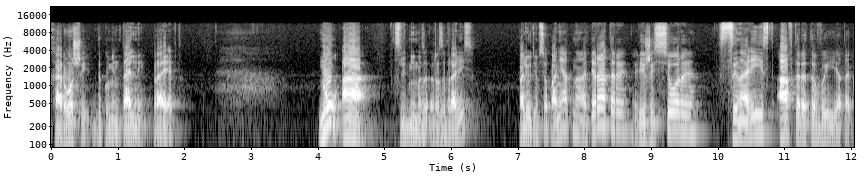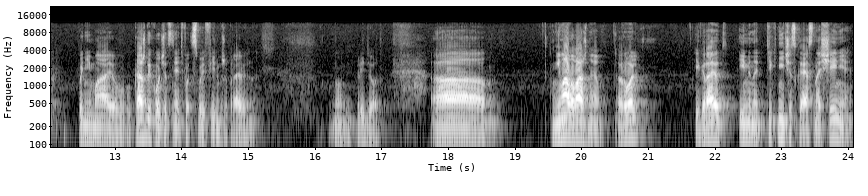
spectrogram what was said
хороший документальный проект. Ну, а с людьми мы разобрались, по людям все понятно. Операторы, режиссеры, сценарист, автор — это вы, я так понимаю. Каждый хочет снять свой фильм же, правильно? Ну, придет. А, немаловажную роль играют именно техническое оснащение,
